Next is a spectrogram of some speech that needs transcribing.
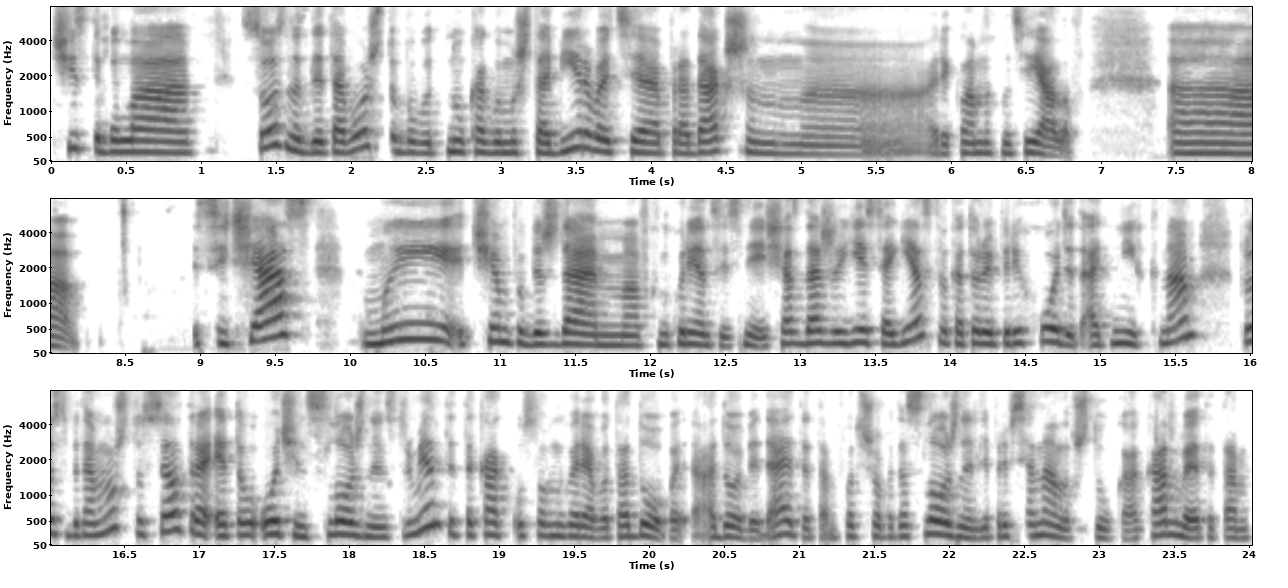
чисто была создана для того, чтобы вот, ну, как бы масштабировать э, продакшн э, рекламных материалов. Сейчас мы чем побеждаем а, в конкуренции с ней? Сейчас даже есть агентства, которые переходят от них к нам, просто потому что Селтра – это очень сложный инструмент, это как, условно говоря, вот Adobe, Adobe да, это там Photoshop, это сложная для профессионалов штука, а Canva – это там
